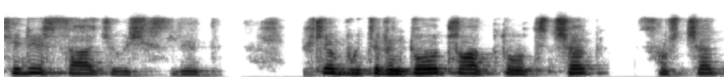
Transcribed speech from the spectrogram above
тэрнээс зааж өгч гэсэлээд эхлээ бүгд нь дуудлагад дуудчихад сурчаад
